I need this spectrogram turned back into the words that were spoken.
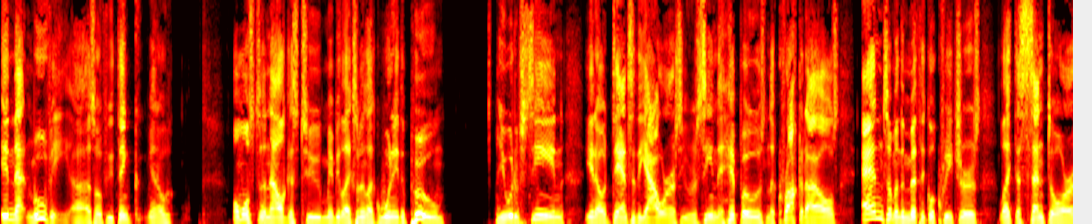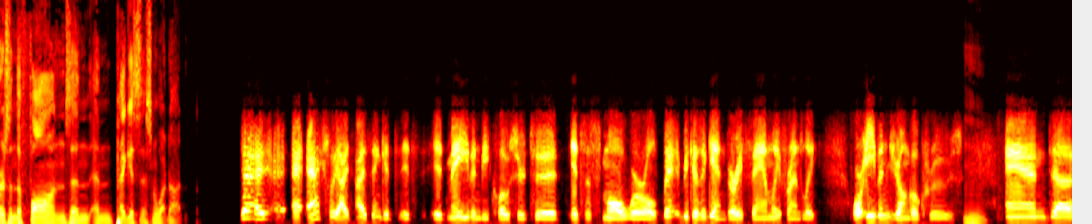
in that movie. Uh, so if you think you know, almost analogous to maybe like something like Winnie the Pooh, you would have seen you know Dance of the Hours. You would have seen the hippos and the crocodiles and some of the mythical creatures like the centaurs and the fauns and and Pegasus and whatnot. Yeah, I, I, actually, I, I think it's it's it may even be closer to It's a Small World because again, very family friendly, or even Jungle Cruise. And uh,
